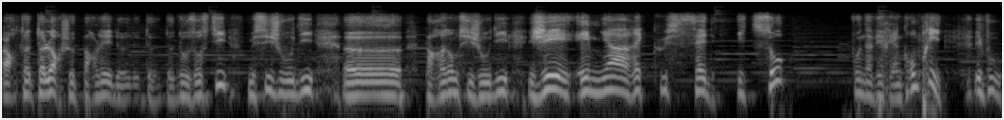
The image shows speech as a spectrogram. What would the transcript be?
alors tout à l'heure je parlais de, de- de nos hosties, mais si je vous dis, euh, par exemple, si je vous dis, j'ai emia recus sed itso, vous n'avez rien compris. Et vous,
